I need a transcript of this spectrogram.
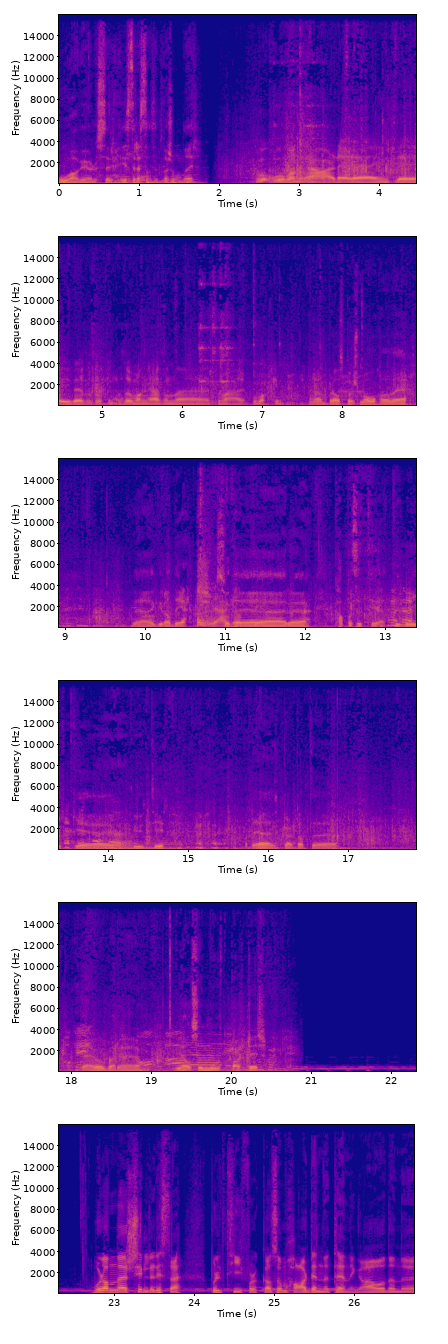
gode avgjørelser i stressa situasjoner. Hvor, hvor, mange er dere egentlig i beredskapstroppen? Altså, hvor mange er sånne som er på bakken? Ja, Bra spørsmål. og det det er gradert, det er så det er eh, kapasiteter vi ikke utgir. Og det er klart at eh, det er jo bare Vi har også motparter. Hvordan skiller disse politifolka som har denne treninga og denne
